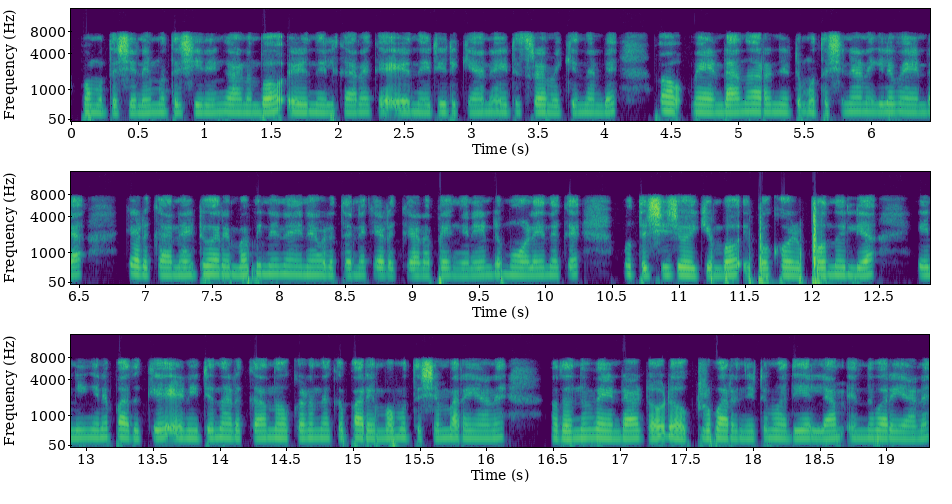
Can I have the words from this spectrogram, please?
അപ്പോൾ മുത്തശ്ശനെയും മുത്തശ്ശീനെയും കാണുമ്പോൾ എഴുന്നേൽക്കാനൊക്കെ എഴുന്നേറ്റിരിക്കാനായിട്ട് ശ്രമിക്കുന്നുണ്ട്. അപ്പോൾ വേണ്ടാന്ന് പറഞ്ഞിട്ട് മുത്തശ്ശനാണെങ്കിൽ വേണ്ട കിടക്കാനായിട്ട് പറയുമ്പോൾ പിന്നെ നൈന അവിടെ തന്നെ കിടക്കുകയാണ് അപ്പോൾ എങ്ങനെയുണ്ട് മോളെ എന്നൊക്കെ മുത്തശ്ശി ചോദിക്കുമ്പോൾ ഇപ്പോൾ കുഴപ്പമൊന്നുമില്ല. ഇനി ഇങ്ങനെ പതുക്കെ എണീറ്റ് നടക്കാൻ നോക്കണം എന്നൊക്കെ പറയുമ്പോൾ മുത്തശ്ശൻ പറയാണ് അതൊന്നും വേണ്ട കേട്ടോ. ഡോക്ടർ പറഞ്ഞിട്ട് മതിയെല്ലാം എന്ന് പറയാണ്.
